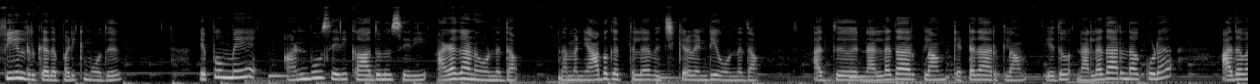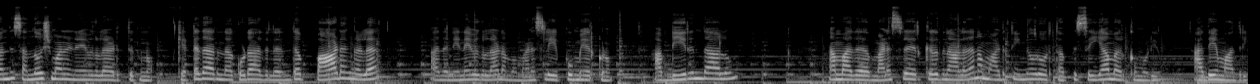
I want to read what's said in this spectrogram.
ஃபீல் இருக்குது அதை படிக்கும்போது. எப்பவுமே அன்பும் சரி காதலும் சரி அழகான ஒன்று தான் நம்ம ஞாபகத்தில் வச்சுக்க வேண்டிய ஒன்று தான் அது நல்லதாக இருக்கலாம் கெட்டதாக இருக்கலாம். ஏதோ நல்லதாக இருந்தால் கூட அதை வந்து சந்தோஷமான நினைவுகளாக எடுத்துக்கணும். கெட்டதாக இருந்தால் கூட அதில் இருந்த பாடங்களை அந்த நினைவுகளாக நம்ம மனசில் எப்பவுமே இருக்கணும். அப்படி இருந்தாலும் நம்ம அதை மனசில் இருக்கிறதுனால தான் நம்ம அடுத்து இன்னொரு ஒரு தப்பு செய்யாமல் இருக்க முடியும். அதே மாதிரி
